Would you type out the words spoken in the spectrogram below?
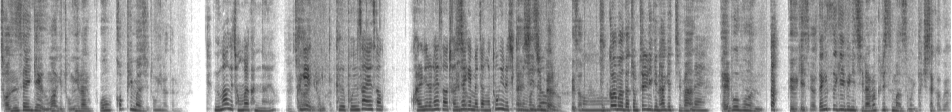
전 세계 음악이 동일하고 커피 맛이 동일하다는 음악이 정말 같나요? 거예요. 제가 그게. 그 본사에서 관리를 해서 전 그죠. 세계 매장을 통일을 시키는 네, 거죠. 시즌별로. 그래서 어. 국가마다 좀 틀리긴 하겠지만 네. 대부분 딱 그게 있어요. 땡스기빙이 지나면 크리스마스 음악이 딱 시작하고요.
